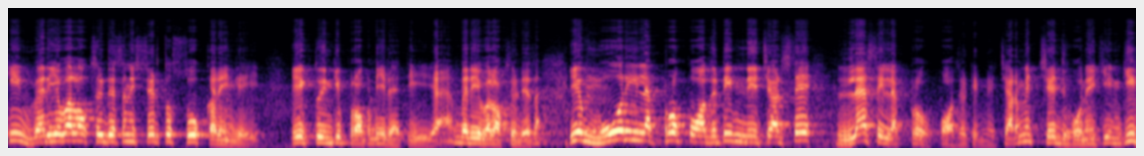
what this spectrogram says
कि वेरिएबल ऑक्सीडेशन स्टेट तो शो करेंगे ही। एक तो इनकी प्रॉपर्टी रहती ही है वेरिएबल ऑक्सीडेशन ये मोर इलेक्ट्रो पॉजिटिव नेचर से लेस इलेक्ट्रो पॉजिटिव नेचर में चेंज होने की इनकी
